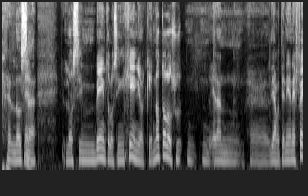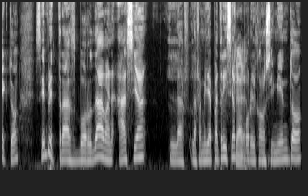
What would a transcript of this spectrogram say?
los, Sí. ah, los inventos, los ingenios, que no todos eran, eh, digamos, tenían efecto, siempre transbordaban hacia la, la familia Patricia Claro. por el conocimiento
